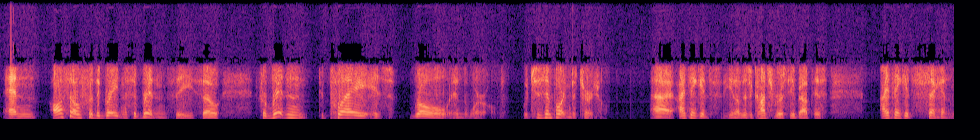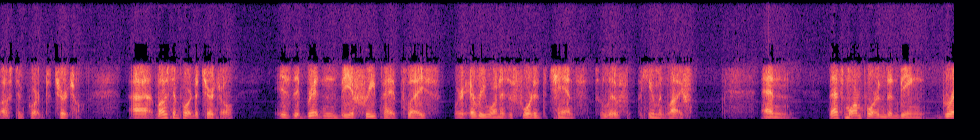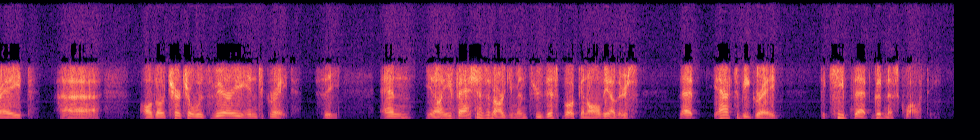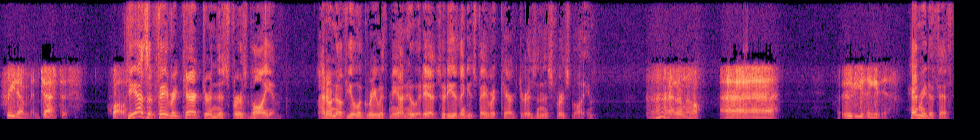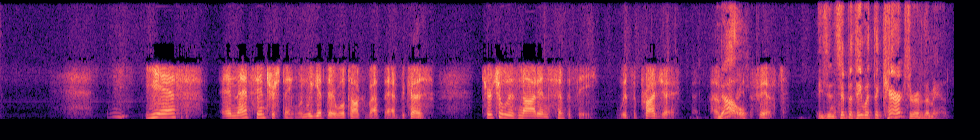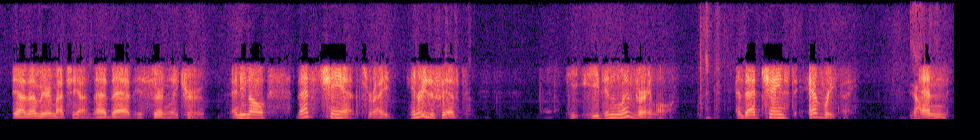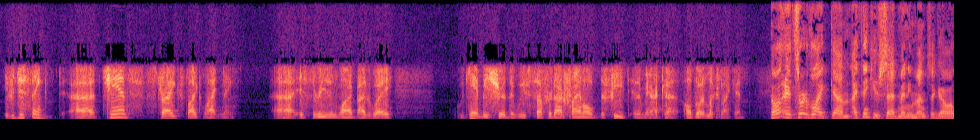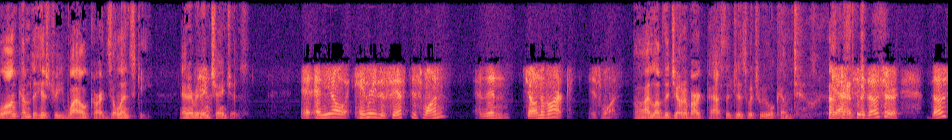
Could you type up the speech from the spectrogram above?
and also for the greatness of Britain. See, so for Britain to play its role in the world, which is important to Churchill. Uh, I think it's you know there's a controversy about this. I think it's second most important to Churchill. Uh, most important to Churchill is that Britain be a free place where everyone is afforded the chance to live a human life. And that's more important than being great, uh, although Churchill was very into great, see. And, you know, he fashions an argument through this book and all the others that you have to be great to keep that goodness quality, freedom and justice quality. He has a favorite character in this first volume. I don't know if you'll agree with me on who it is. Who do you think his favorite character is in this first volume? Uh, I don't know. Who do you think it is? Henry V. Yes, and that's interesting. When we get there, we'll talk about that because Churchill is not in sympathy with the project of no. V. He's in sympathy with the character of the man. Yeah, that very much. Yeah, that that is certainly true. And you know, that's chance, right? Henry V. He he didn't live very long, and that changed everything. Yeah. And if you just think, uh, chance strikes like lightning. Uh, it's the reason why, by the way, we can't be sure that we've suffered our final defeat in America, although it looks like it. Well, it's sort of like um, I think you said many months ago. Along comes a history wild card, Zelensky, and everything Yeah. changes. And, and you know, Henry V is one, and then Joan of Arc is one. Oh, I love the Joan of Arc passages, which we will come to. Yeah, see, those are those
